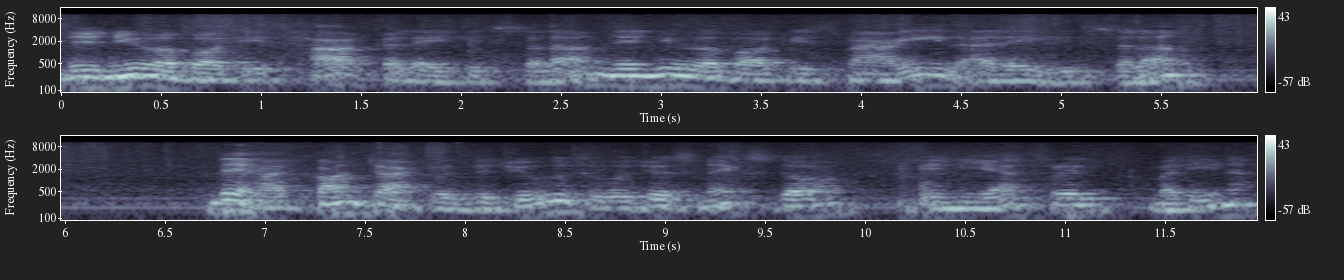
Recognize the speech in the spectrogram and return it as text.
They knew about Ishaq alayhi salam. They knew about Ismail alayhi salam. They had contact with the Jews who were just next door in Yathrib, Medina.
